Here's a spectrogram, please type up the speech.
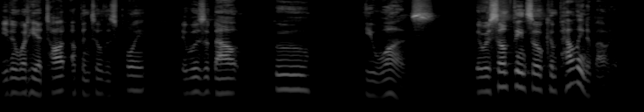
even what he had taught up until this point. It was about who he was. There was something so compelling about him.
